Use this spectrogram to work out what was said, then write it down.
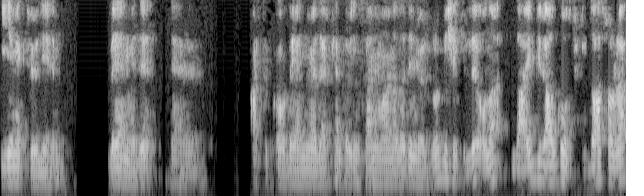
yemek diyor diyelim. Beğenmedi. E, artık o beğenmeme derken tabii insani manada demiyoruz bunu. Bir şekilde ona dair bir algı oluşturur. Daha sonra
